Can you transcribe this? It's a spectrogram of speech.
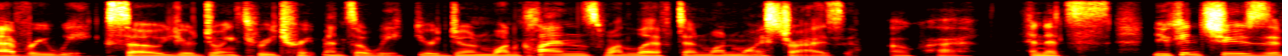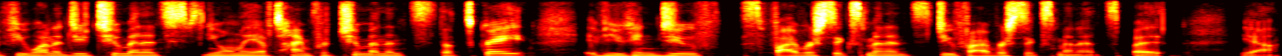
every week. So you're doing three treatments a week. You're doing one cleanse, one lift, and one moisturize. Okay. And it's, you can choose if you want to do two minutes, you only have time for two minutes. That's great. If you can do five or six minutes, do five or six minutes. But yeah.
